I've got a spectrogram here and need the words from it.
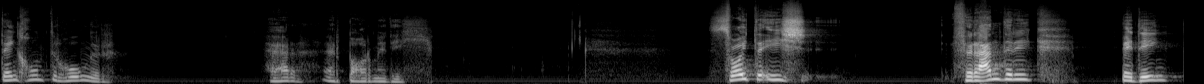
Dann kommt der Hunger. Herr, erbarme dich. Das Zweite ist, Veränderung bedingt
